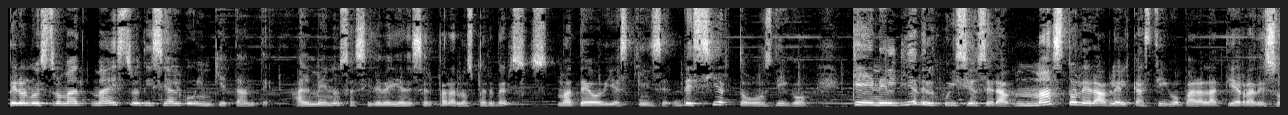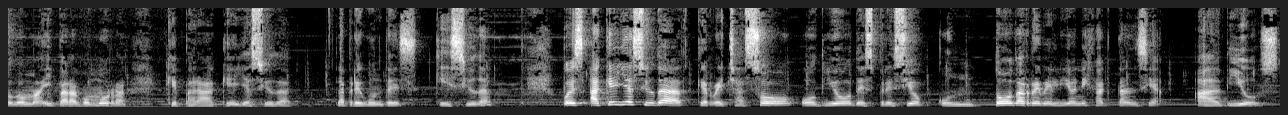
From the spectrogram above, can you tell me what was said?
Pero nuestro maestro dice algo inquietante, al menos así debería de ser para los perversos. Mateo 10:15, de cierto os digo que en el día del juicio será más tolerable el castigo para la tierra de Sodoma y para Gomorra que para aquella ciudad. La pregunta es, ¿qué ciudad? Pues aquella ciudad que rechazó, odió, despreció con toda rebelión y jactancia a Dios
